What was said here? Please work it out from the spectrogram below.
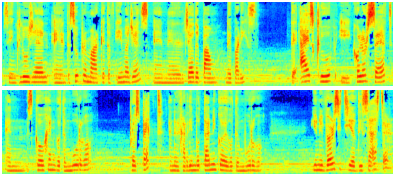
se incluyen eh, The Supermarket of Images en el Jeu de Paume de París, The Ice Club y Color Set en Skogen, Gotemburgo, Prospect en el Jardín Botánico de Gotemburgo, University of Disaster,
